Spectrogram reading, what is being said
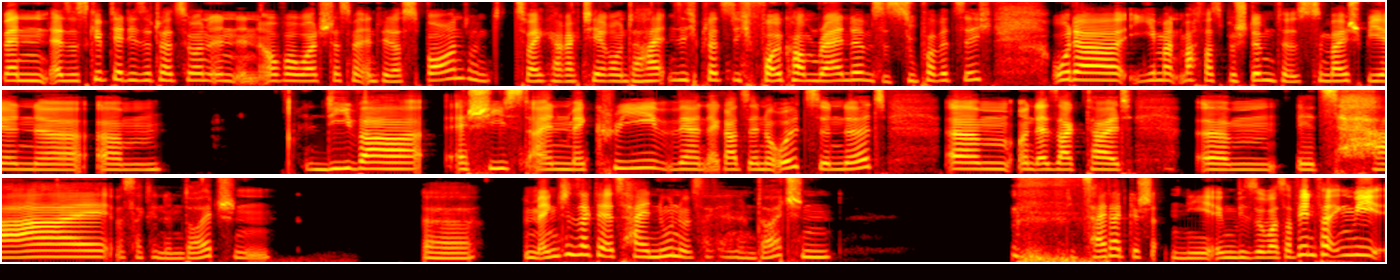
wenn, also es gibt ja die Situation in, in Overwatch, dass man entweder spawnt und zwei Charaktere unterhalten sich plötzlich vollkommen random, es ist super witzig, oder jemand macht was Bestimmtes, zum Beispiel eine, ähm, Diva erschießt einen McCree, während er gerade seine Ult zündet. Ähm, und er sagt halt, ähm, it's hi. Was sagt er denn im Deutschen? Äh, Im Englischen sagt er jetzt hi noon. Was sagt er denn im Deutschen? Die Zeit hat geschafft. Nee, irgendwie sowas. Auf jeden Fall irgendwie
